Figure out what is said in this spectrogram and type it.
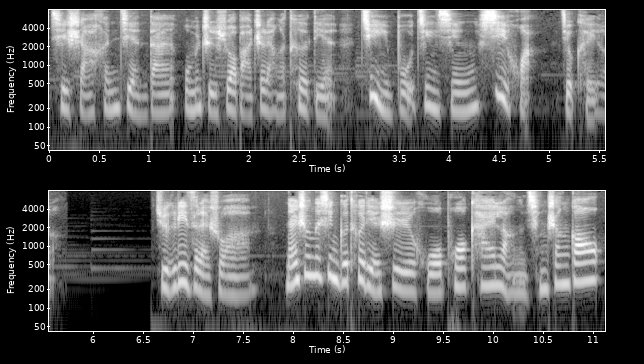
其实啊，很简单，我们只需要把这两个特点进一步进行细化就可以了。举个例子来说啊。男生的性格特点是活泼开朗、情商高，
